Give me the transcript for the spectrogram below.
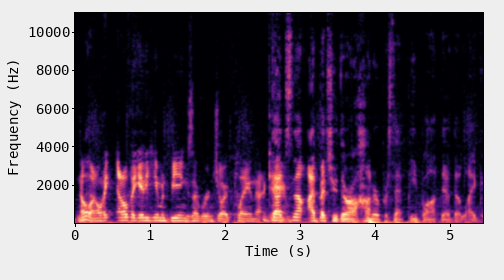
No, I don't think I don't think any human beings ever enjoyed playing that game. That's not. I bet you there are hundred percent people out there that like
